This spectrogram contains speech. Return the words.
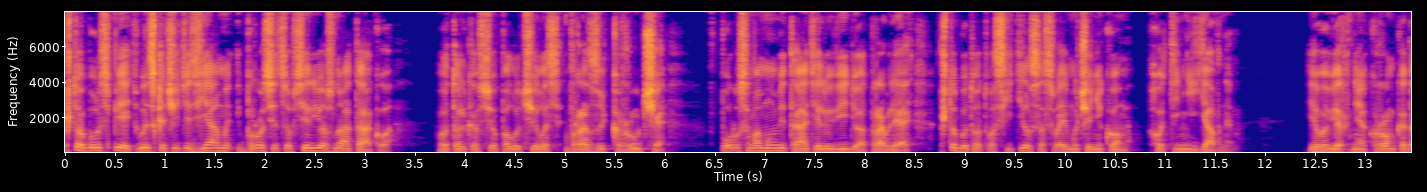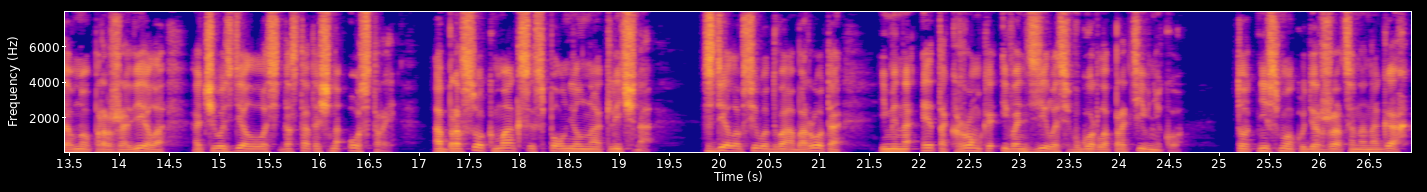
чтобы успеть выскочить из ямы и броситься в серьезную атаку. Вот только все получилось в разы круче. Впору самому метателю видео отправлять, чтобы тот восхитился своим учеником, хоть и неявным. Его верхняя кромка давно проржавела, отчего сделалась достаточно острой, а бросок Макс исполнил на отлично. Сделав всего два оборота, именно эта кромка и вонзилась в горло противнику. Тот не смог удержаться на ногах,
